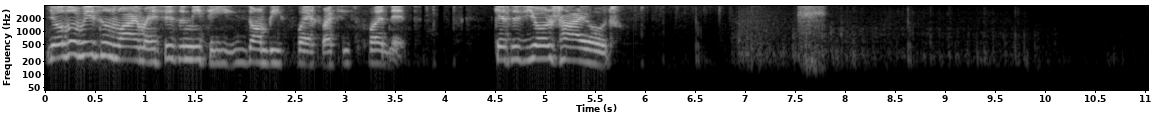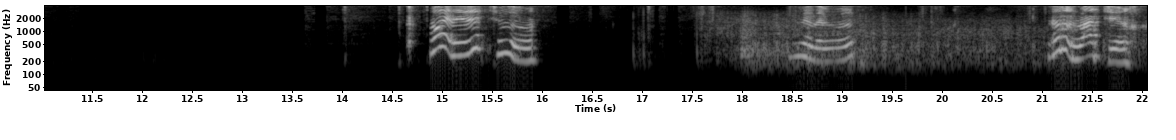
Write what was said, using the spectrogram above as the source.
You're the reason why my sister needs to eat zombie flesh while she's pregnant. Guess it's your child. What? It is true. They would. I don't want to.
